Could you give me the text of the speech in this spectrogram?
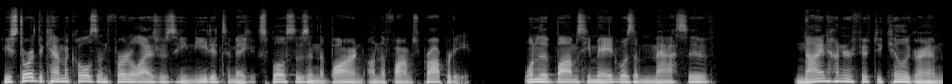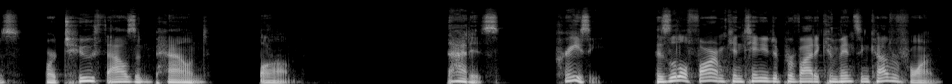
He stored the chemicals and fertilizers he needed to make explosives in the barn on the farm's property. One of the bombs he made was a massive 950 kilograms or 2,000 pound bomb. That is crazy. His little farm continued to provide a convincing cover for him.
